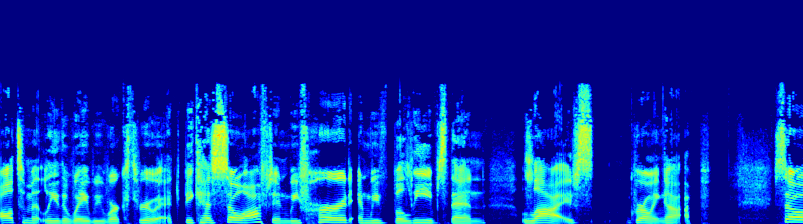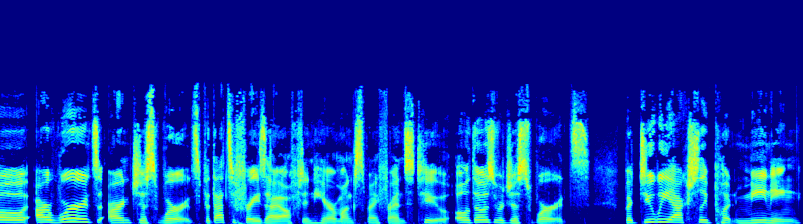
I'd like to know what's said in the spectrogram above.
ultimately the way we work through it because so often we've heard and we've believed then lives growing up. So our words aren't just words, but that's a phrase I often hear amongst my friends too. Oh, those were just words. But do we actually put meaning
